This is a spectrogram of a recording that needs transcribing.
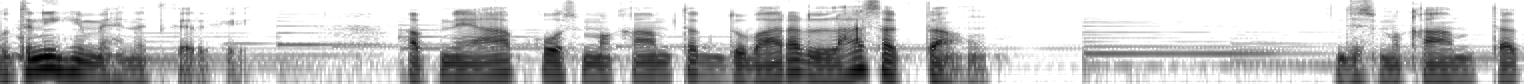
उतनी ही मेहनत करके अपने आप को उस मकाम तक दोबारा ला सकता हूँ, जिस मकाम तक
